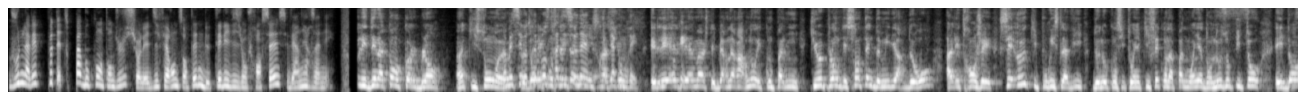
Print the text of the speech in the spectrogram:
vous ne l'avez peut-être pas beaucoup entendu sur les différentes antennes de télévision françaises ces dernières années. Les délinquants en col blanc, Hein, qui sont euh, mais c'est votre réponse traditionnelle, on a bien compris. Et les LVMH, les Bernard Arnault et compagnie, qui eux planquent des centaines de milliards d'euros à l'étranger. C'est eux qui pourrissent la vie de nos concitoyens, qui fait qu'on n'a pas de moyens dans nos hôpitaux et dans, dans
